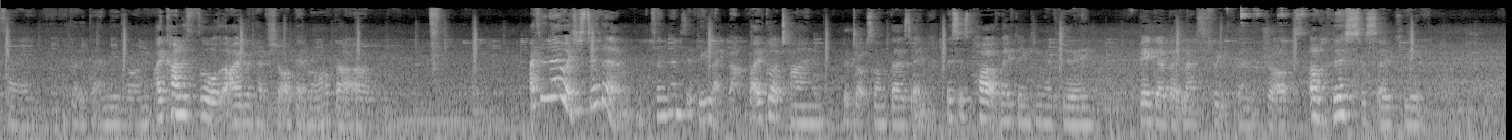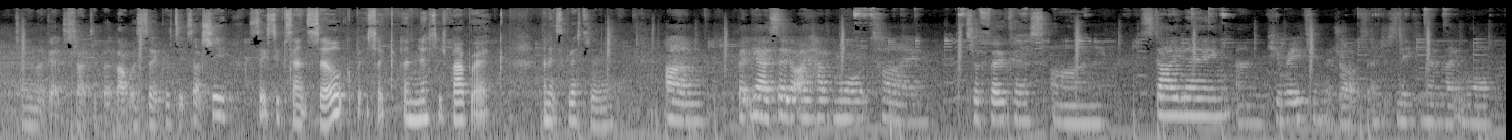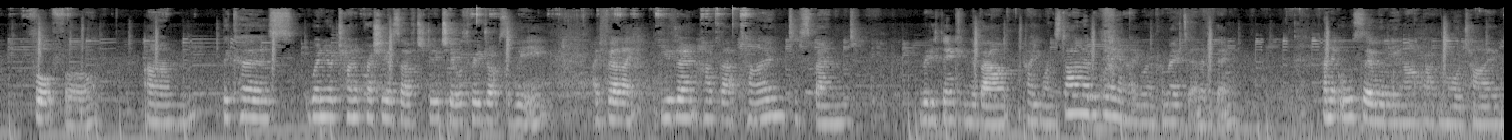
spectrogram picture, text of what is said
So I've got to get a move on. I kind of thought that I would have shot a bit more, but um, I don't know, I just didn't. Sometimes it be like that, but I've got time. The drop's on Thursday. This is part of my thinking of doing bigger but less frequent drops. Oh, this was so cute. I'm not get distracted, but that was so pretty. It's actually 60% silk, but it's like a knitted fabric and it's glittery. Um, but yeah, so that I have more time to focus on styling and curating the drops and just making them like more thoughtful. Um, because when you're trying to pressure yourself to do two or three drops a week, I feel like you don't have that time to spend really thinking about how you want to style everything and how you want to promote it and everything. And it also will mean I'll have more time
